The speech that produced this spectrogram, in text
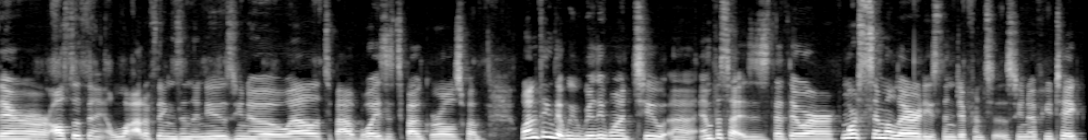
There are also a lot of things in the news, you know, well, it's about boys, it's about girls. Well, one thing that we really want to uh, emphasize is that there are more similarities than differences. You know, if you take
